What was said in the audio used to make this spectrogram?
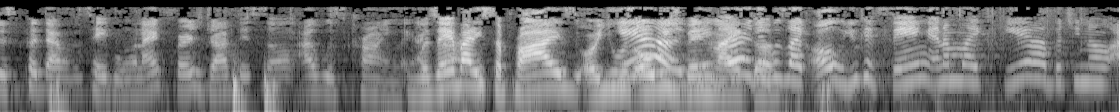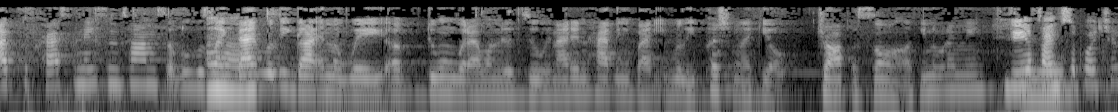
just put that on the table. When I first dropped this song, I was crying. Like, I Was cried. everybody surprised, or you was always been were. like, They a- was like, oh, you can sing, and I'm like, yeah, but you know, I procrastinate sometimes, so it was like uh-huh. that really got in the way of doing what I wanted to do, and I didn't have anybody really push me, like, yo, drop a song, like, you know what I mean? Do your friends support you?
